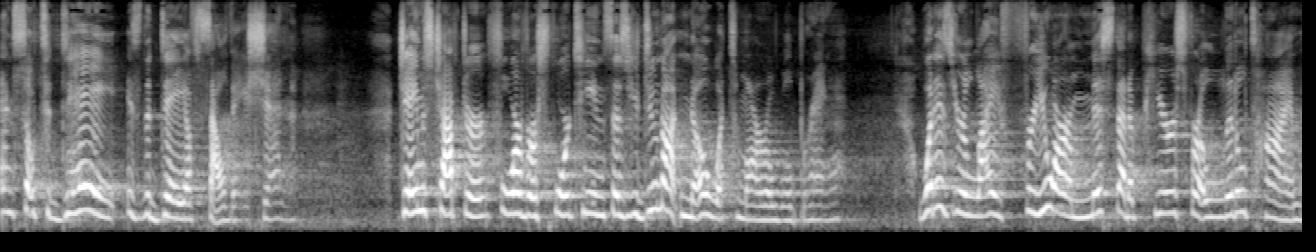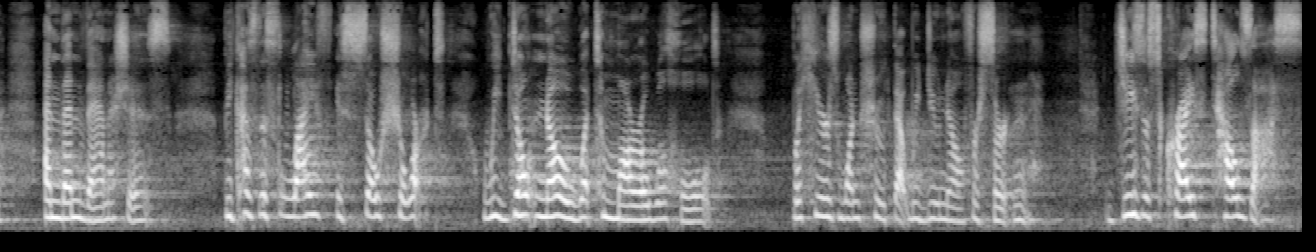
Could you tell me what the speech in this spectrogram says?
And so today is the day of salvation. James chapter 4, verse 14 says, You do not know what tomorrow will bring. What is your life? For you are a mist that appears for a little time and then vanishes because this life is so short. We don't know what tomorrow will hold. But here's one truth that we do know for certain Jesus Christ tells us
